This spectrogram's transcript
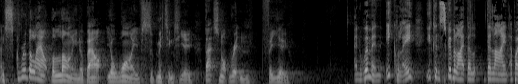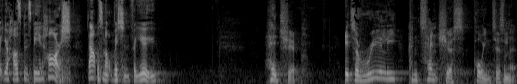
and scribble out the line about your wives submitting to you. That's not written for you. And women, equally, you can scribble out the, the line about your husbands being harsh. That was not written for you. Headship. It's a really contentious point, isn't it?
